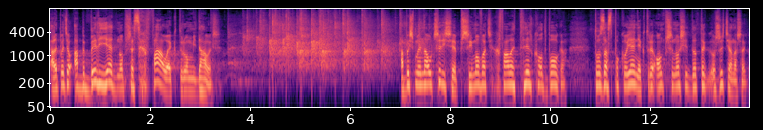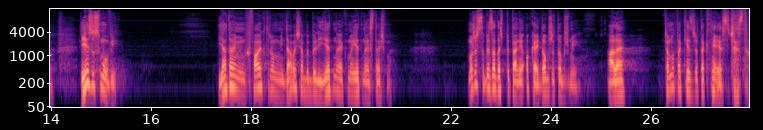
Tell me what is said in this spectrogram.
ale powiedział, aby byli jedno przez chwałę, którą mi dałeś. Abyśmy nauczyli się przyjmować chwałę tylko od Boga to zaspokojenie, które On przynosi do tego życia naszego. Jezus mówi, ja dałem im chwałę, którą mi dałeś, aby byli jedno, jak my jedno jesteśmy. Możesz sobie zadać pytanie, ok, dobrze to brzmi, ale czemu tak jest, że tak nie jest często?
